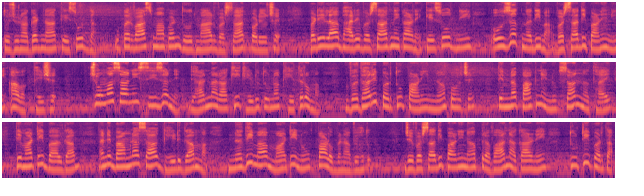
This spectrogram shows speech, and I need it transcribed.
તો જૂનાગઢના કેસોદના ઉપરવાસમાં પણ ધોધમાર વરસાદ પડ્યો છે. પડેલા ભારે વરસાદને કારણે કેશોદની ઓઝત નદીમાં વરસાદી પાણીની આવક થઈ છે. ચોમાસાની સિઝનને ધ્યાનમાં રાખી ખેડૂતોના ખેતરોમાં વધારે પડતું પાણી ન પહોંચે, તેમના પાકને નુકસાન ન થાય, તે માટે બાલગામ અને બામણાસા ઘેડ ગામમાં નદીમાં માટીનો પાળો બનાવ્યો હતો, જે વરસાદી પાણીના પ્રવાહના કારણે તૂટી પડતા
